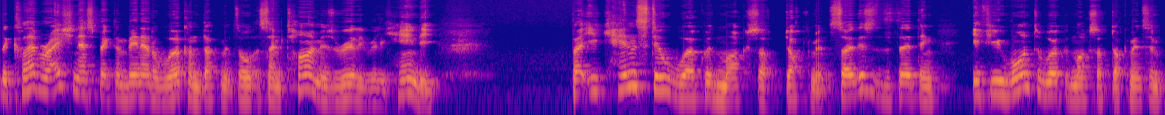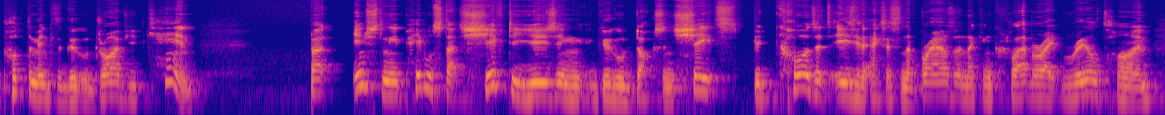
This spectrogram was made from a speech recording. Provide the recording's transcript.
the collaboration aspect and being able to work on documents all at the same time is really, really handy. But you can still work with Microsoft Documents. So this is the third thing. If you want to work with Microsoft Documents and put them into the Google Drive, you can. But interestingly, people start shift to using Google Docs and Sheets because it's easy to access in the browser and they can collaborate real time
